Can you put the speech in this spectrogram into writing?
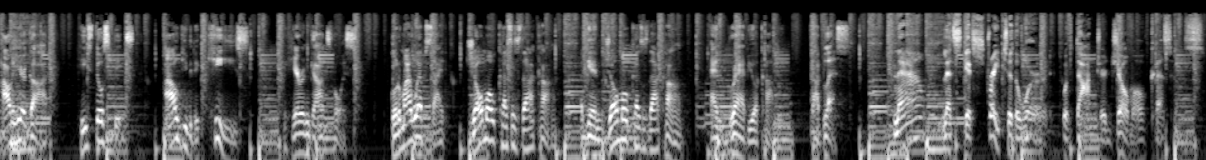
How to Hear God, He Still Speaks, I'll give you the keys to hearing God's voice. Go to my website, jomocousins.com. Again, jomocousins.com and grab your copy. God bless. Now, let's get straight to the word with Dr. Jomo Cousins.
